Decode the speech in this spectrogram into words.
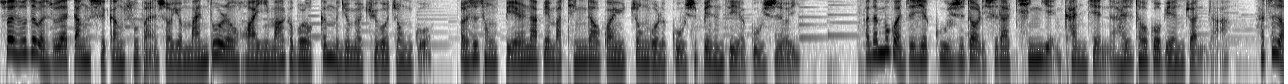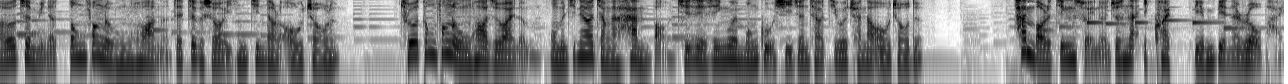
虽然说这本书在当时刚出版的时候，有蛮多人怀疑马可波罗根本就没有去过中国，而是从别人那边把听到关于中国的故事变成自己的故事而已。啊，但不管这些故事到底是他亲眼看见的，还是透过别人转达，他至少都证明了东方的文化呢，在这个时候已经进到了欧洲了。除了东方的文化之外呢，我们今天要讲的汉堡，其实也是因为蒙古西征才有机会传到欧洲的。汉堡的精髓呢，就是那一块扁扁的肉排。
